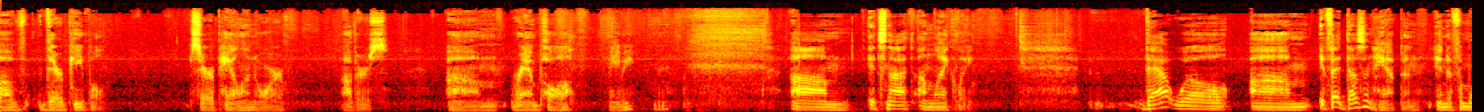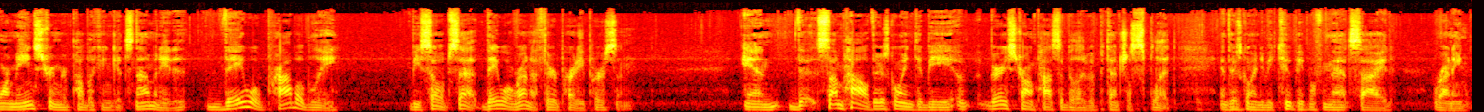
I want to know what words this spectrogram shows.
of their people, Sarah Palin or others, um, Rand Paul, maybe. Um, it's not unlikely. That will, um, if that doesn't happen, and if a more mainstream Republican gets nominated, they will probably be so upset they will run a third party person. And somehow there's going to be a very strong possibility of a potential split, and there's going to be two people from that side running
